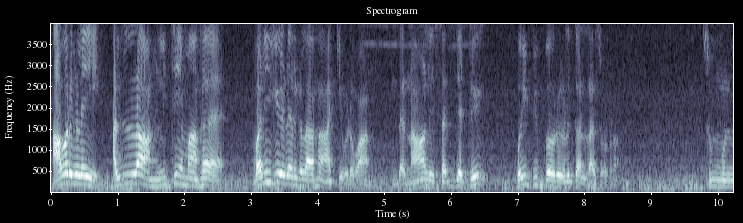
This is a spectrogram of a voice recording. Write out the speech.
அவர்களை அல்லாஹ் நிச்சயமாக வழிகேடர்களாக ஆக்கிவிடுவான். இந்த நாலு சப்ஜெக்டு பொய்ப்பிப்பவர்களுக்கு அல்லாஹ் சொல்கிறான் சும்முன்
